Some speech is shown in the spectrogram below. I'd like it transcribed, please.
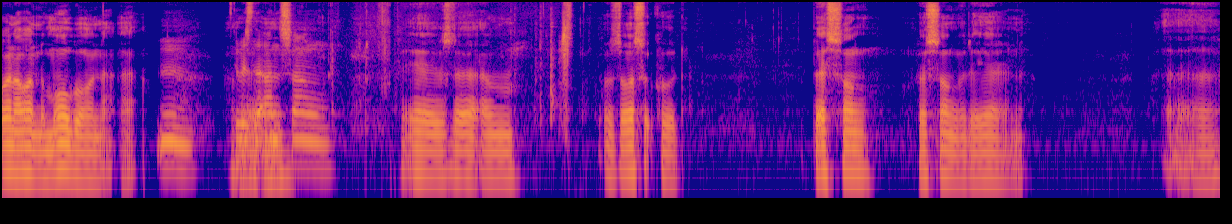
when I won the MOBO and that. that Mm. It was the Um, unsung. yeah, it was the um, it was what's it called? Best song, best song of the year and uh,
